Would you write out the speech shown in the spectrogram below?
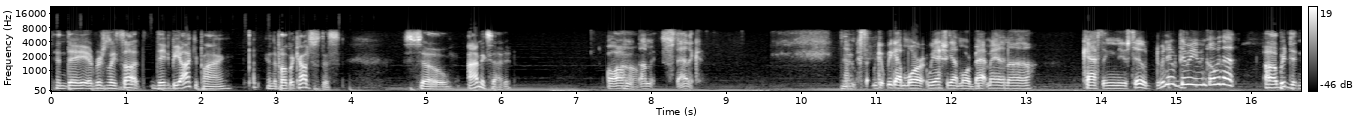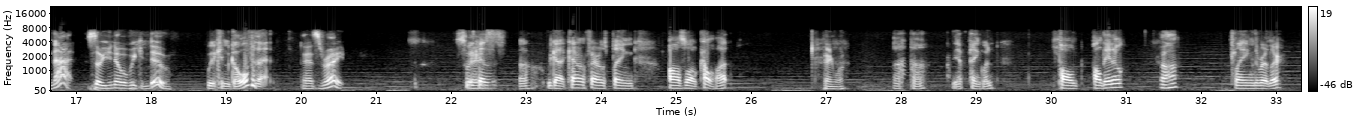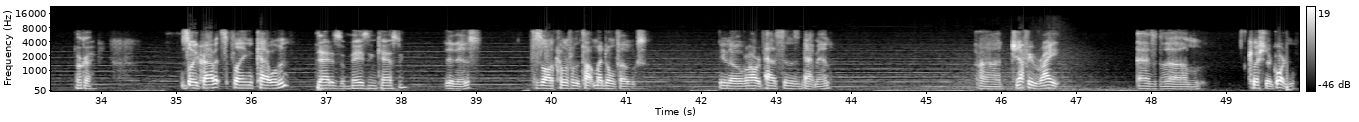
than they originally thought they'd be occupying in the public consciousness. So I'm excited. Oh, I'm, Oh. I'm ecstatic. Yeah. I'm we got- we got more. We actually got more Batman uh, casting news too. Did we, did we even go over that? Uh, we did not. So you know what we can do. We can go over that. That's right. So because uh, we got Colin Farrell's playing Oswald Cobblepot. Penguin. Uh huh. Yep, Penguin. Paul Paul Dano Uh huh. playing the Riddler. Okay. Zoe Kravitz playing Catwoman. That is amazing casting. It is. This is all coming from the top of my dome, folks. You know, Robert Pattinson as Batman. Uh, Jeffrey Wright as um, Commissioner Gordon,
